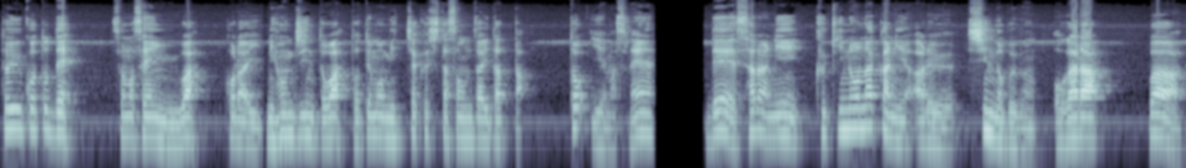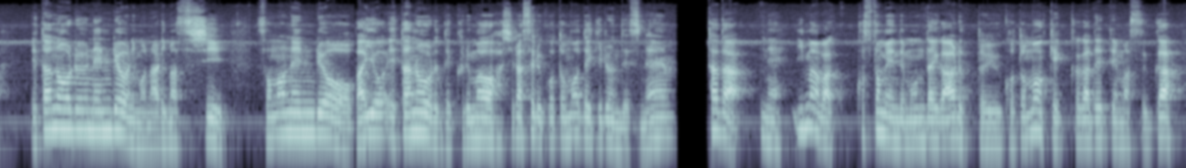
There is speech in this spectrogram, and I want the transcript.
ということでその繊維は古来日本人とはとても密着した存在だったと言えますね。で、さらに茎の中にある芯の部分、小柄はエタノール燃料にもなりますし、その燃料をバイオエタノールで車を走らせることもできるんですね。ただね、今はコスト面で問題があるということも結果が出てますが、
